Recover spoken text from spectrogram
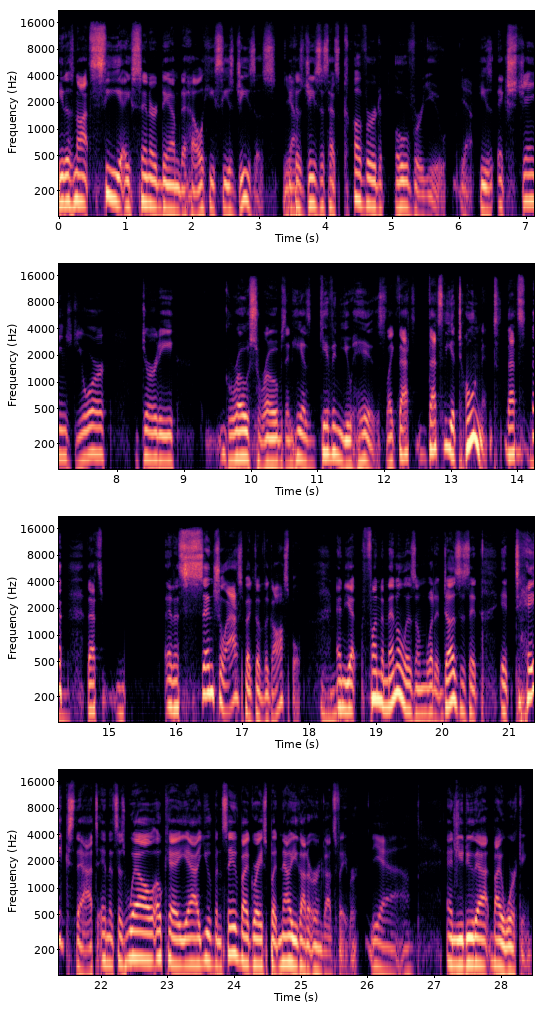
he does not see a sinner damned to hell he sees jesus Yeah. because jesus has covered over you Yeah. he's exchanged your dirty gross robes and he has given you his like that's that's the atonement that's mm-hmm. that's an essential aspect of the gospel. Mm-hmm. And yet fundamentalism what it does is it it takes that and it says, well, okay, yeah, you've been saved by grace, but now you got to earn God's favor. Yeah. and you do that by working.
